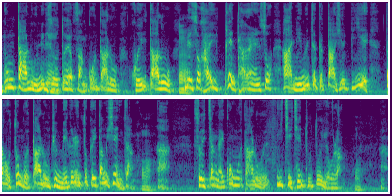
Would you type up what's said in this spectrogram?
攻大陆，那个时候都要反攻大陆，回大陆。那时候还骗台湾人说啊，你们这个大学毕业到中国大陆去，每个人都可以当县长，嗯啊，所以将来光复大陆一切前途都有了，嗯。啊，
